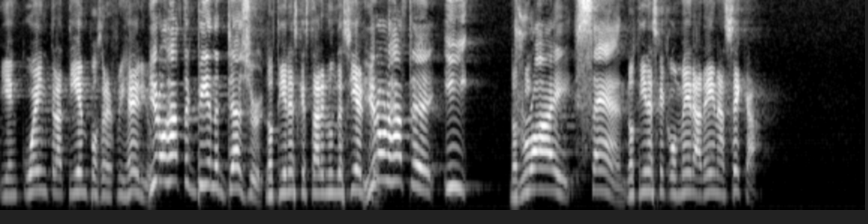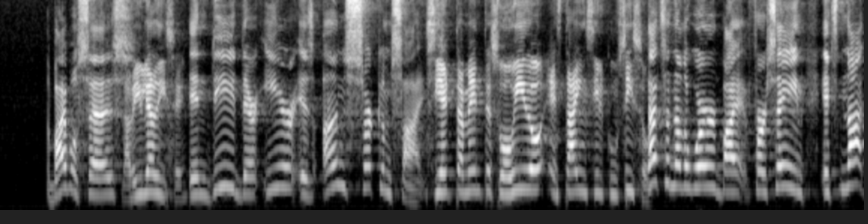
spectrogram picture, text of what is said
y encuentra tiempos de refrigerio. You don't have to be in a desert. No tienes que estar en un desierto. You don't have to eat No dry sand. No tienes que comer arena seca. The Bible says, La Biblia dice, indeed, their ear is uncircumcised. ciertamente su oído está incircunciso. That's another word by, for saying it's not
